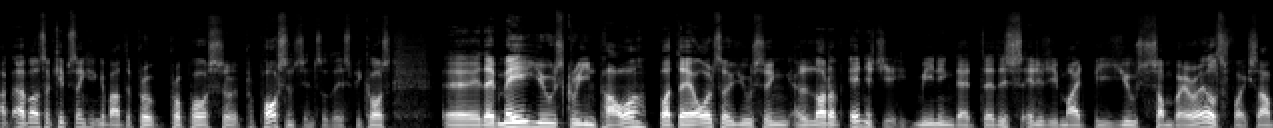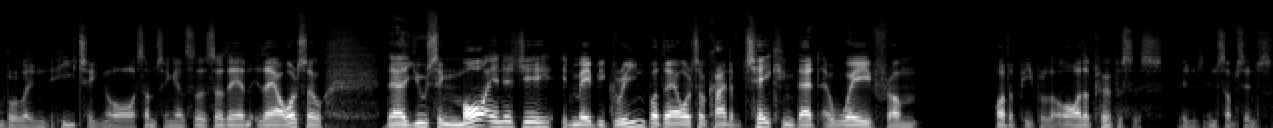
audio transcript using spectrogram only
I also keep thinking about the pro proportions into this because uh, they may use green power, but they're also using a lot of energy, meaning that uh, this energy might be used somewhere else, for example, in heating or something else. So, so they they are also they're using more energy. It may be green, but they're also kind of taking that away from other people or other purposes in, in some sense.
